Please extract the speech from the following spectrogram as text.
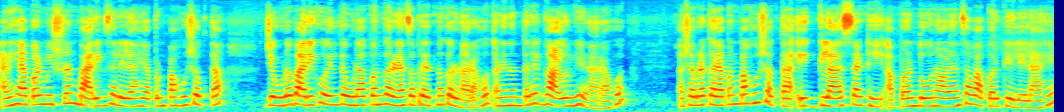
आणि हे आपण मिश्रण बारीक झालेले आहे. आपण पाहू शकता. जेवढं बारीक होईल तेवढं आपण करण्याचा प्रयत्न करणार आहोत आणि नंतर हे गाळून घेणार आहोत. अशा प्रकारे आपण पाहू शकता एक ग्लाससाठी आपण दोन आवळ्यांचा वापर केलेला आहे.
